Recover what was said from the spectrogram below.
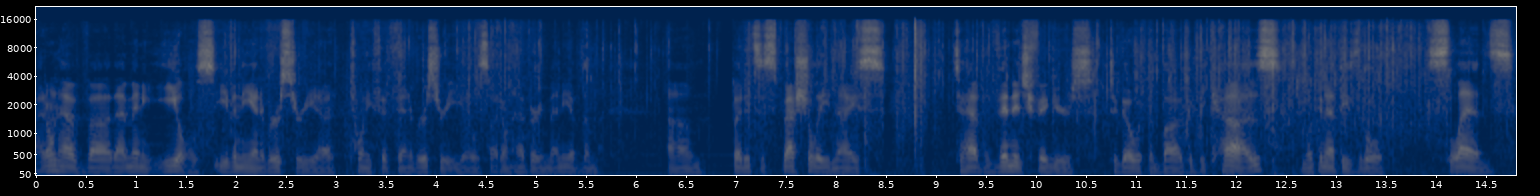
I don't have uh, that many eels. Even the anniversary, uh, 25th anniversary eels, I don't have very many of them. Um, but it's especially nice to have the vintage figures to go with the bug because I'm looking at these little sleds,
